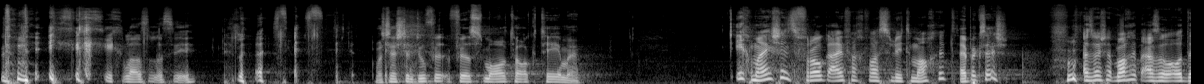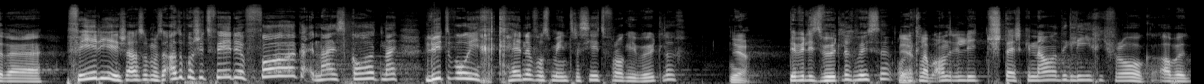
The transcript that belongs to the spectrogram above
ich, ich, ich lasse es sein. Was hast denn du für, für Smalltalk-Themen? Ich meistens frage einfach, was Leute machen. Eben, siehst Also weißt du, machen, also, oder äh, Ferien ist auch so, man sagt, ah, du gehst in die Ferien, geil. Nein, es geht, nein. Leute, die ich kenne, die es mich interessiert, frage ich wirklich. du? Ja. Die will es wirklich wissen. Und Ja. ich glaube, andere Leute stellen genau die gleiche Frage. Aber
